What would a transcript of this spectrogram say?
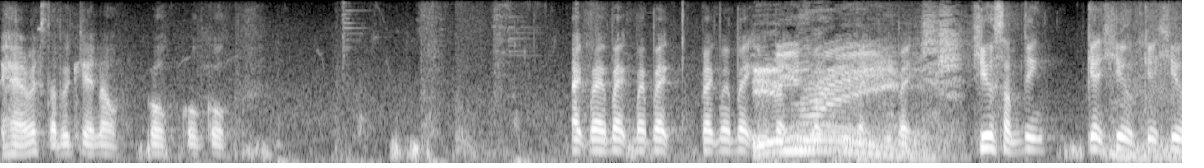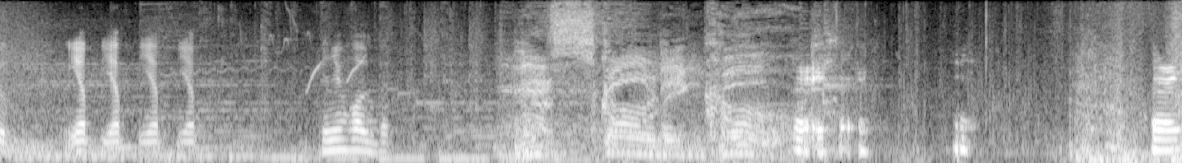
Harris, WK now. Go, go, go. Back, back, back, back, back, back, back, back, you back, back, back, back. Heal something. Get heal, get heal. Yep, yep, yep, yep. Can you hold it? The scalding cold. Sorry, sorry. Yeah. Sorry.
